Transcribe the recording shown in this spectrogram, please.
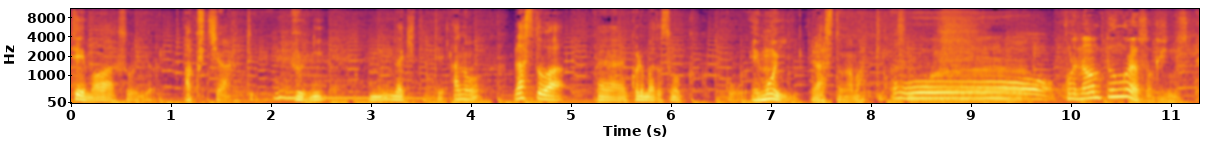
テーマはそういうアクチュアルというふうになきててあのラストは、えーこれまたすごくこうエモいラストが待っています、ね、おおこれ何分ぐらいの作品ですか？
